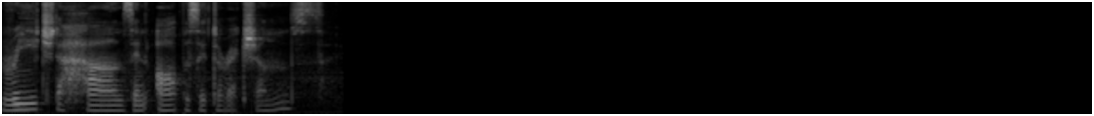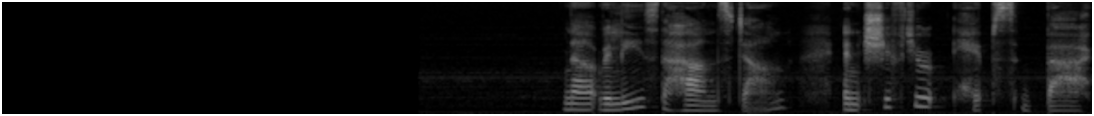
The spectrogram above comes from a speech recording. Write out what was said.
Reach the hands in opposite directions. Now release the hands down and shift your hips back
